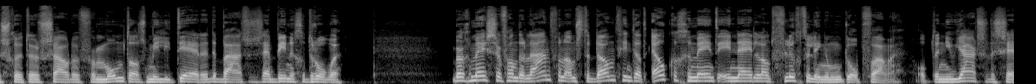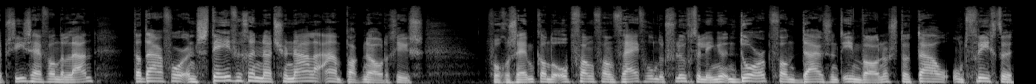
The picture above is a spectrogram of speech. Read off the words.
Schutters zouden vermomd als militairen de basis zijn binnengedrongen. Burgemeester Van der Laan van Amsterdam vindt dat elke gemeente in Nederland vluchtelingen moet opvangen. Op de nieuwjaarsreceptie zei Van der Laan dat daarvoor een stevige nationale aanpak nodig is. Volgens hem kan de opvang van 500 vluchtelingen een dorp van 1000 inwoners totaal ontwrichten.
